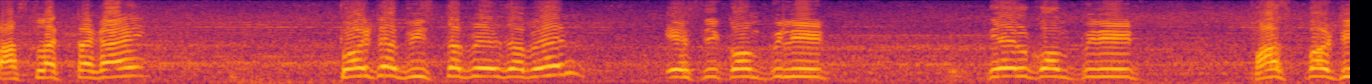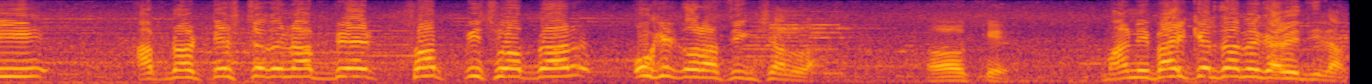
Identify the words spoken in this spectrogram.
পাঁচ লাখ টাকায়? ছয়টা বিস্তা পেয়ে যাবেন? এসি কমপ্লিট তেল কমপ্লিট ফার্স্ট পার্টি আপনার টেস্ট আপডেট সব কিছু আপনার ওকে করা আছে ইনশাল্লাহ ওকে মানে বাইকের দামে গাড়ি দিলাম।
